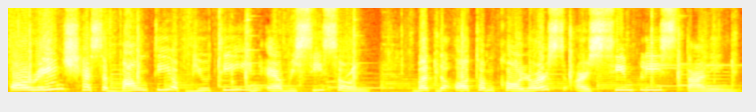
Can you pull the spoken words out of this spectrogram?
Orange has a bounty of beauty in every season, but the autumn colors are simply stunning.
